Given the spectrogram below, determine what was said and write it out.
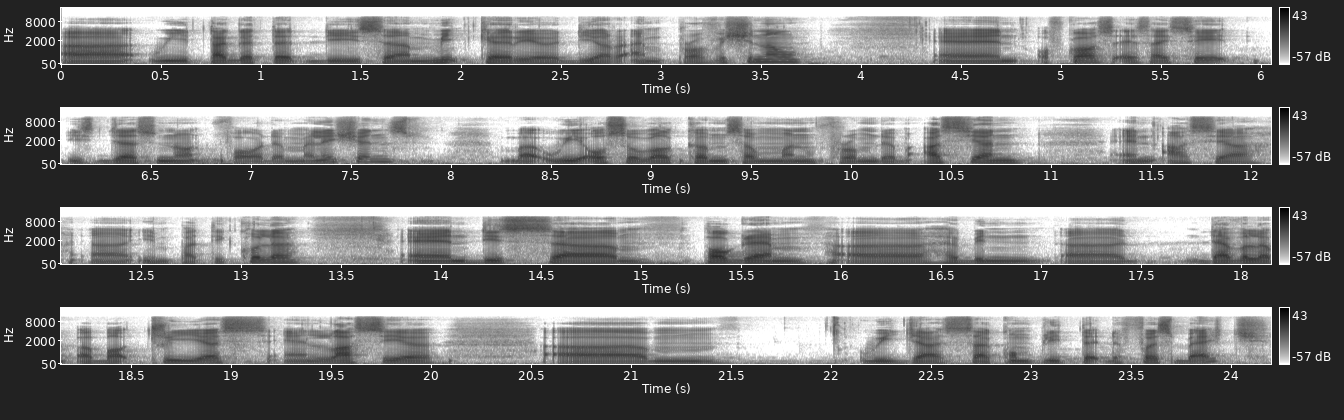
Uh, we targeted this uh, mid-career DRM professional. And of course, as I said, it's just not for the Malaysians, but we also welcome someone from the ASEAN and Asia uh, in particular. And this um, program uh, have been uh, developed about three years, and last year um, we just uh, completed the first batch,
